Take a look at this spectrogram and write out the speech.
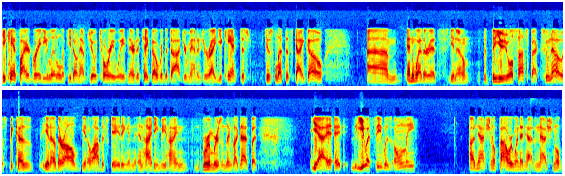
you can't fire Grady Little if you don't have Joe Torre waiting there to take over the Dodger manager, right? You can't just just let this guy go. Um, and whether it's you know the, the usual suspects, who knows? Because you know they're all you know obfuscating and, and hiding behind rumors and things like that. But yeah, it, it, USC was only a national power when it had a national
